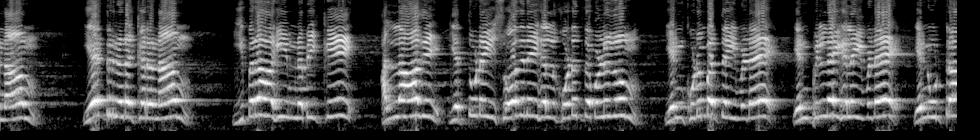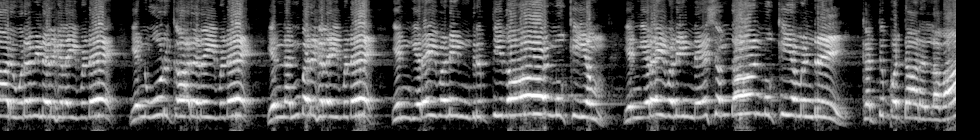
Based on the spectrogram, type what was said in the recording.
நாம் ஏற்று நடக்கிற நாம் இப்ராஹிம் நபிக்கு அல்லாது எத்துணை சோதனைகள் கொடுத்த பொழுதும் என் குடும்பத்தை விட என் பிள்ளைகளை விட என் உற்றார் உறவினர்களை விட என் ஊர்க்காரரை விட என் நண்பர்களை விட என் இறைவனின் திருப்திதான் முக்கியம். என் இறைவனின் நேசம்தான் முக்கியம் என்று கட்டுப்பட்டார் அல்லவா?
